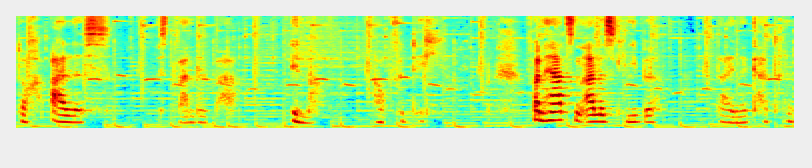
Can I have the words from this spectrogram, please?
doch alles ist wandelbar. Immer, auch für dich. Von Herzen alles Liebe, deine Katrin.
